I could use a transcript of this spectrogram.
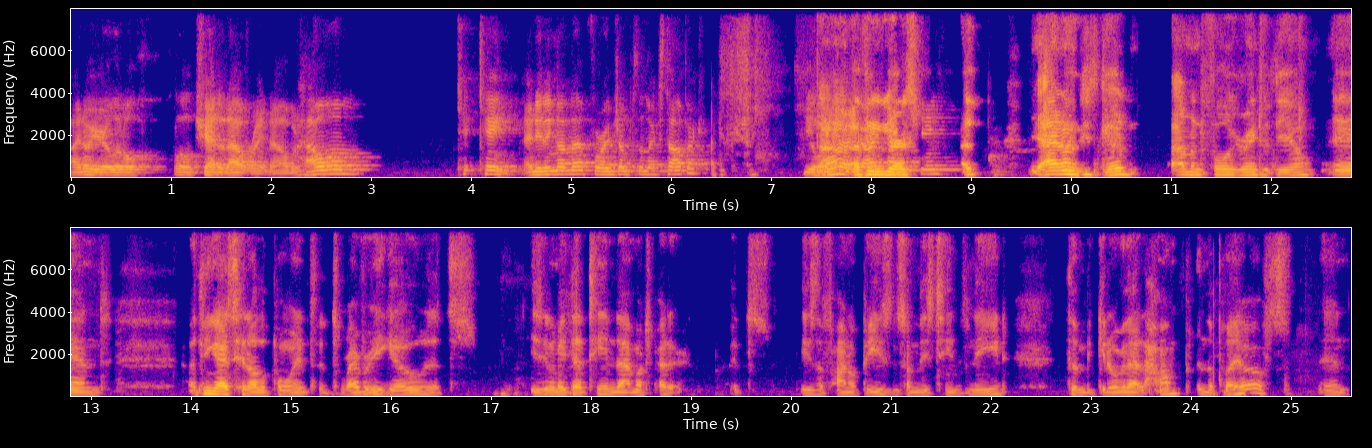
I know you're a little little chatted out right now, but how um Kane? Anything on that before I jump to the next topic? You like I think you guys. I, yeah, I don't think he's good. I'm in full agreement with you, and I think you guys hit all the points. It's wherever he goes, it's he's going to make that team that much better. It's he's the final piece, and some of these teams need to get over that hump in the playoffs, and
